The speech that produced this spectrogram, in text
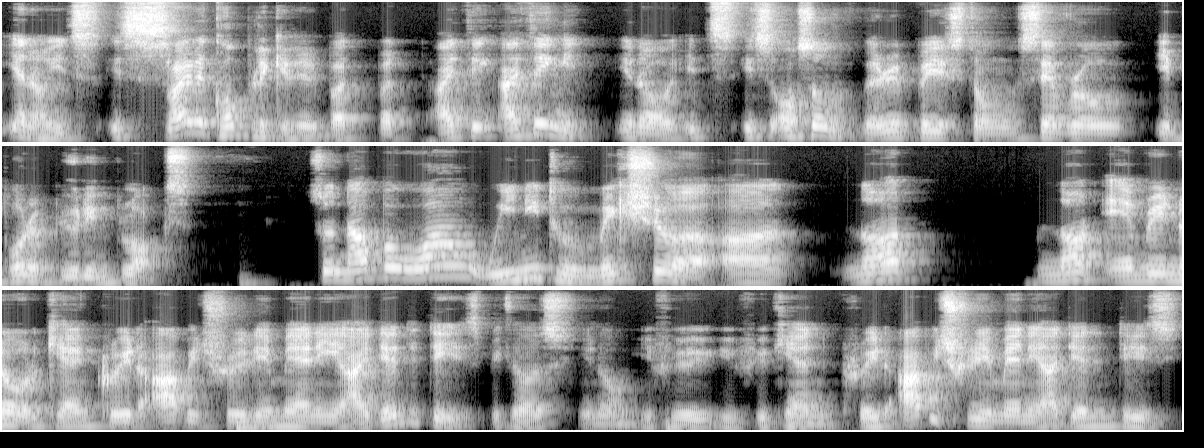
you know it's it's slightly complicated, but but I think I think you know it's it's also very based on several important building blocks. So number one, we need to make sure uh, not not every node can create arbitrarily many identities because you know if you if you can create arbitrarily many identities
